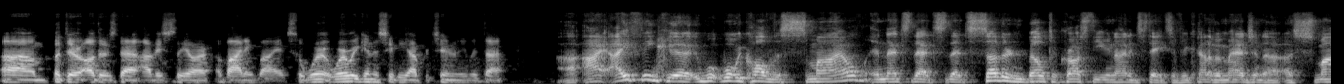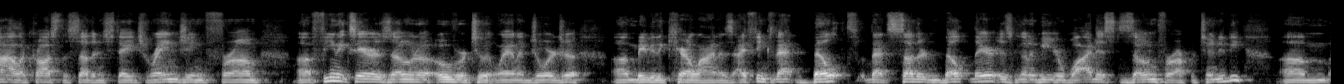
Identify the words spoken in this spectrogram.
um, but there are others that obviously are abiding by it. So, where where are we going to see the opportunity with that? I, I think uh, what we call the smile, and that's that's that southern belt across the United States. If you kind of imagine a, a smile across the southern states, ranging from uh, Phoenix, Arizona, over to Atlanta, Georgia, uh, maybe the Carolinas. I think that belt, that southern belt there, is going to be your widest zone for opportunity. Um,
